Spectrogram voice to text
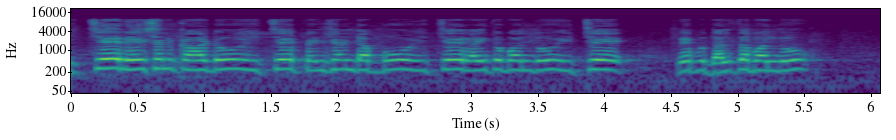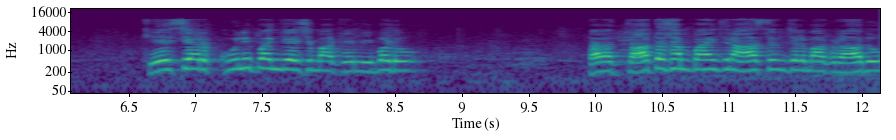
ఇచ్చే రేషన్ కార్డు ఇచ్చే పెన్షన్ డబ్బు ఇచ్చే రైతు బంధు ఇచ్చే రేపు దళిత బంధు కేసీఆర్ కూలి పని చేసి మాకేమి ఇవ్వడు. తన తాత సంపాదించిన ఆస్తి నుంచి మాకు రాదు.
